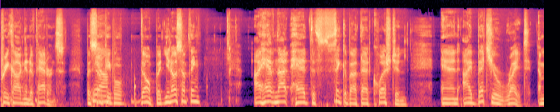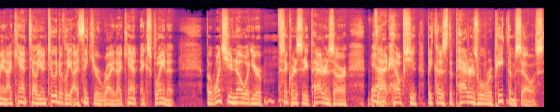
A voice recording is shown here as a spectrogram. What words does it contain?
precognitive patterns, but some Yeah. people don't. But you know something? I have not had to think about that question. And I bet you're right. I mean, I can't tell you intuitively, I think you're right. I can't explain it. But once you know what your synchronicity patterns are, Yeah. that helps you because the patterns will repeat themselves.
